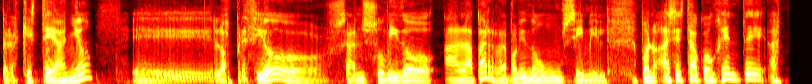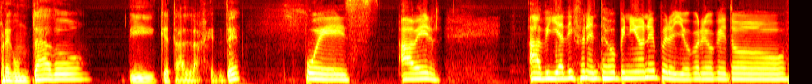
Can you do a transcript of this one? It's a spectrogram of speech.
Pero es que este año eh, los precios han subido a la parra, poniendo un símil. Bueno, has estado con gente, has preguntado, ¿y qué tal la gente? Pues, a ver, había diferentes opiniones, pero yo creo que todos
